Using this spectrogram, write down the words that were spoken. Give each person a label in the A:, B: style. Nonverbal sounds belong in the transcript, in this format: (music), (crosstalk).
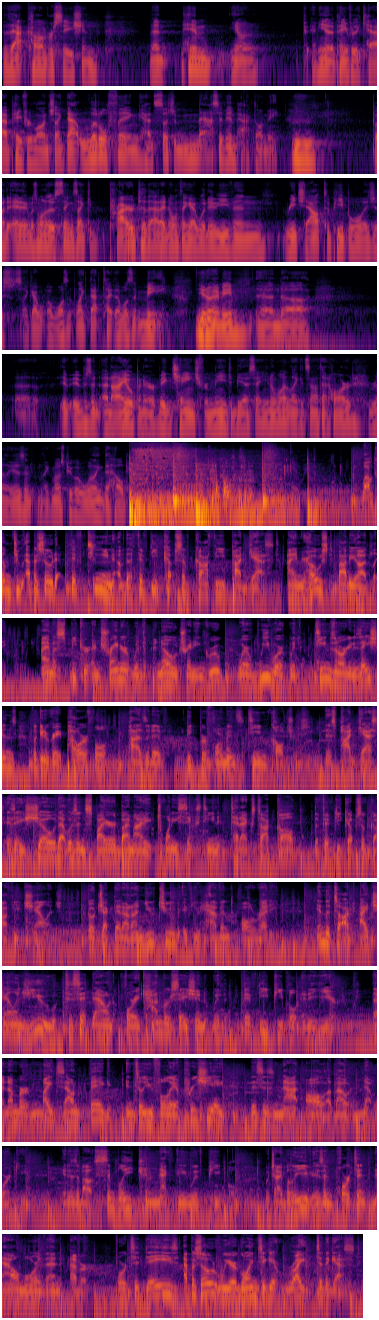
A: that conversation, then him, you know, he ended up paying for the cab, pay for lunch. Like that little thing had such a massive impact on me. But and it was one of those things. Like prior to that, I don't think I would have even reached out to people. It's just like I, I wasn't like that type. That wasn't me. You know what I mean? And uh, uh, it, it was an, an eye opener, a big change for me to be able to say, you know what? Like it's not that hard. It really isn't. Like most people are willing to help.
B: Welcome to episode 15 of the 50 Cups of Coffee podcast. I am your host, Bobby Audley. I am a speaker and trainer with the Pinot Training Group, where we work with teams and organizations looking to create powerful, positive, peak performance team cultures. This podcast is a show that was inspired by my 2016 TEDx talk called the 50 Cups of Coffee Challenge. Go check that out on YouTube if you haven't already. In the talk, I challenge you to sit down for a conversation with 50 people in a year. That number might sound big until you fully appreciate this is not all about networking. It is about simply connecting with people, which I believe is important now more than ever. For today's episode, we are going to get right to the guest.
